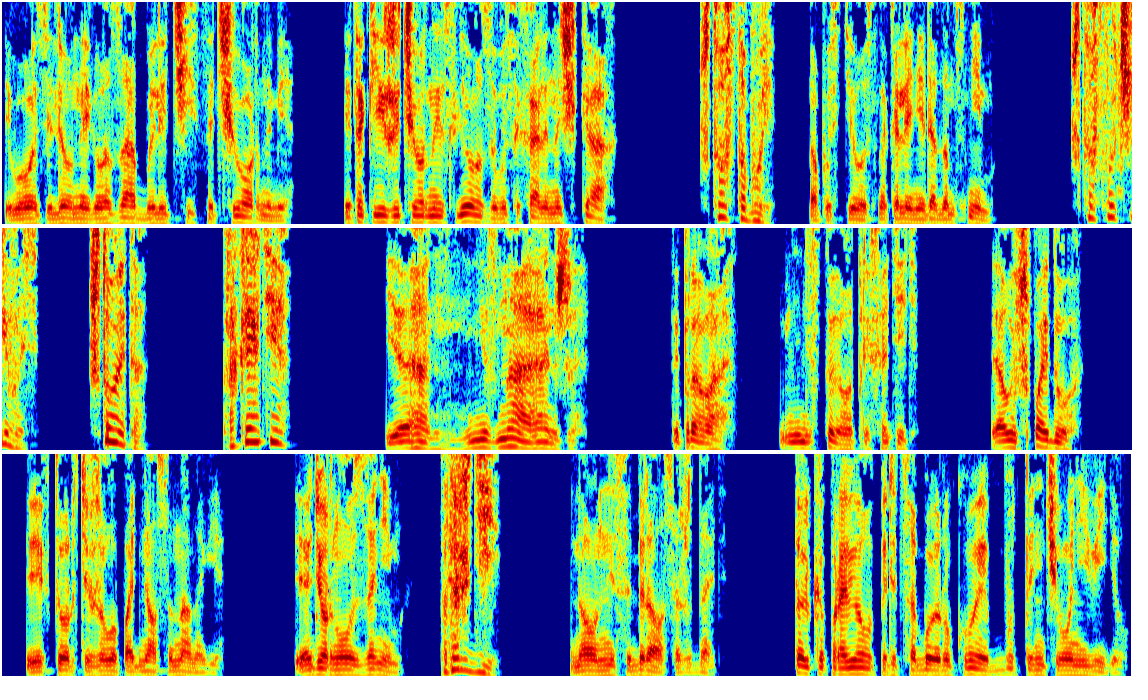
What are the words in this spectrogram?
Его зеленые глаза были чисто черными, и такие же черные слезы высыхали на щеках. «Что с тобой?» опустилась на колени рядом с ним. «Что случилось? Что это? Проклятие?» «Я не знаю, Анжи. Ты права. Мне не стоило приходить. Я лучше пойду». Виктор тяжело поднялся на ноги. Я дернулась за ним. «Подожди!» Но он не собирался ждать. Только провел перед собой рукой, будто ничего не видел.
